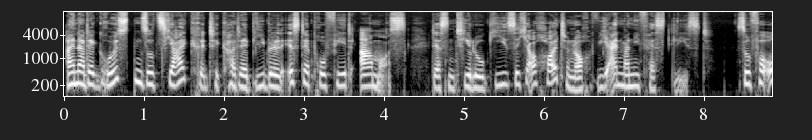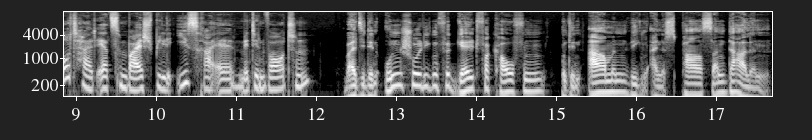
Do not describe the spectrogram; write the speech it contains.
Einer der größten Sozialkritiker der Bibel ist der Prophet Amos, dessen Theologie sich auch heute noch wie ein Manifest liest. So verurteilt er zum Beispiel Israel mit den Worten Weil sie den Unschuldigen für Geld verkaufen und den Armen wegen eines Paar Sandalen,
